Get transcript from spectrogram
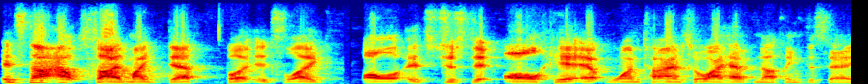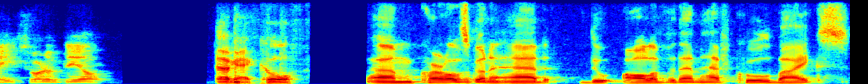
It's not outside my depth, but it's like all. It's just it all hit at one time, so I have nothing to say, sort of deal. Okay, cool. Um, Carl's gonna add. Do all of them have cool bikes?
